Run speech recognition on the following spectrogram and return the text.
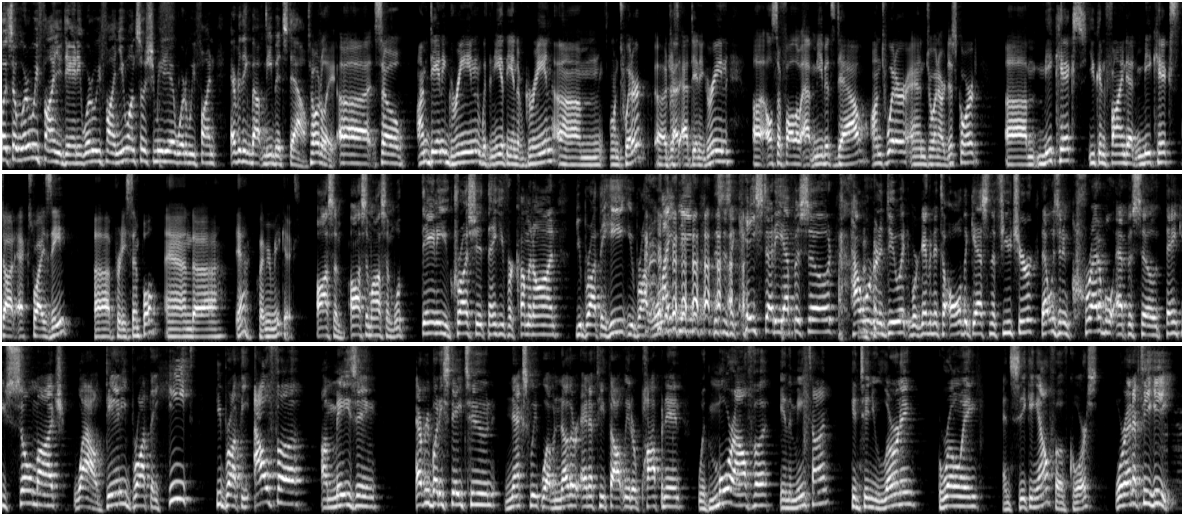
But so where do we find you, Danny? Where do we find you on social media? Where do we find everything about Meebits DAO? Totally. Uh, so I'm Danny Greene with an E at the end of Green um, on Twitter, uh, just Okay. at Danny Greene. Uh, also follow at Meebits DAO on Twitter and join our Discord. Um, MeKicks you can find at mekicks.xyz. Uh, pretty simple. And uh, yeah, claim your MeKicks. Awesome, awesome, awesome. Well, Danny, you crush it. Thank you for coming on. You brought the heat. You brought lightning. this is a case study episode. How we're going to do it. We're giving it to all the guests in the future. That was an incredible episode. Thank you so much. Wow, Danny brought the heat. He brought the alpha. Amazing. Everybody stay tuned. Next week, we'll have another NFT thought leader popping in with more alpha. In the meantime, continue learning, growing, and seeking alpha, of course. We're NFT Heat.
